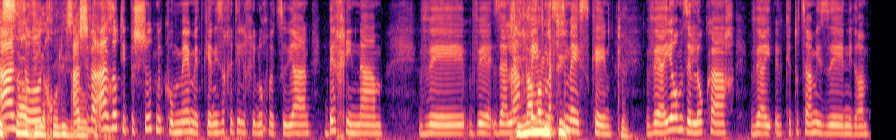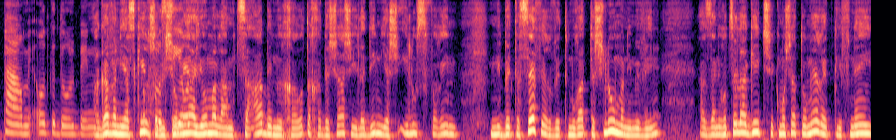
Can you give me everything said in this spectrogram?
וסב יכול להזדהות. ההשוואה הזאת היא פשוט מקוממת, כי אני זכיתי לחינוך מצוין, בחינם, ו, וזה הלך והתמסמס, כן. כן. והיום זה לא כך, וכתוצאה מזה נגרם פער מאוד גדול בין אגב, אני אזכיר שאני שומע היום על ההמצאה במרכאות החדשה, שילדים ישאילו ספרים מבית הספר ותמורת תשלום, אני מבין. אז אני רוצה להגיד שכמו שאת אומרת, לפני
